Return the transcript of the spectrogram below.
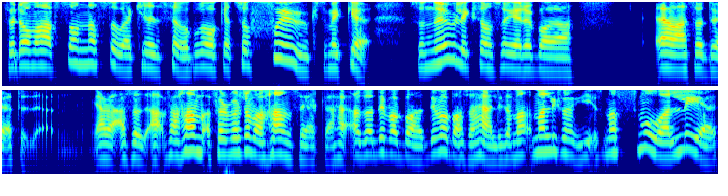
För de har haft sådana stora kriser och bråkat så sjukt mycket. Så nu liksom så är det bara Ja, alltså du vet. Ja, alltså, för, han, för det första var han så jäkla här. Alltså det var bara, det var bara så här liksom. Man, man liksom, man småler.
